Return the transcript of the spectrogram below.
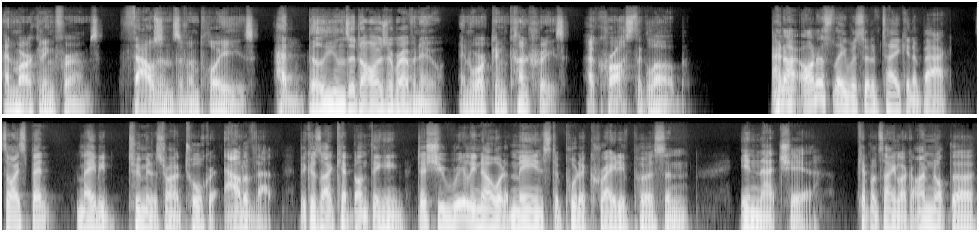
and marketing firms, thousands of employees, had billions of dollars of revenue, and worked in countries across the globe. And I honestly was sort of taken aback. So I spent maybe two minutes trying to talk her out of that because I kept on thinking, does she really know what it means to put a creative person in that chair? Kept on saying, like, I'm not the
